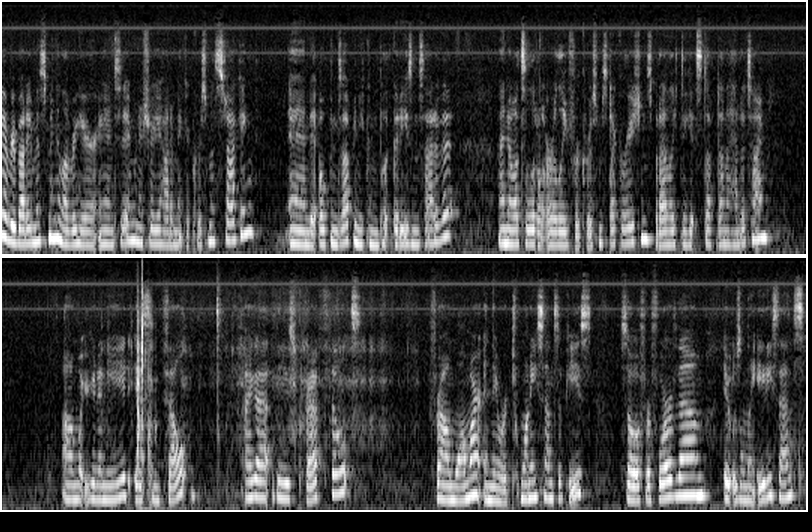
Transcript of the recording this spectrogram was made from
Hey everybody, Miss Mini Lover here, and today I'm going to show you how to make a Christmas stocking. And it opens up and you can put goodies inside of it. I know it's a little early for Christmas decorations, but I like to get stuff done ahead of time. Um, what you're going to need is some felt. I got these craft felts from Walmart and they were 20 cents a piece. So for four of them, it was only 80 cents.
